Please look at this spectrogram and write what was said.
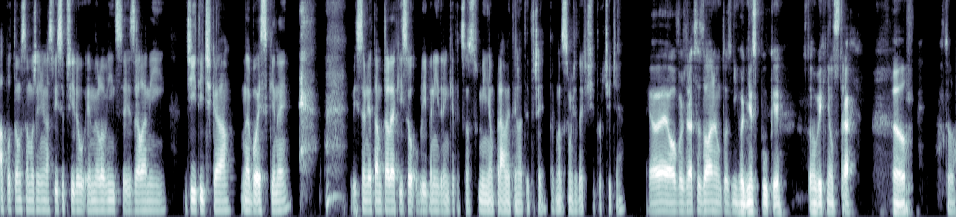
A potom samozřejmě na svý si přijdou i milovníci zelený, GTčka nebo i skiny. Když se mě tam ptal, jaký jsou oblíbený drinky, tak jsem zmínil právě tyhle ty tři. Tak na to se můžete těšit určitě. Jo, jo, ožrat se zelenou, to zní hodně spůky. Z toho bych měl strach. Jo, to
